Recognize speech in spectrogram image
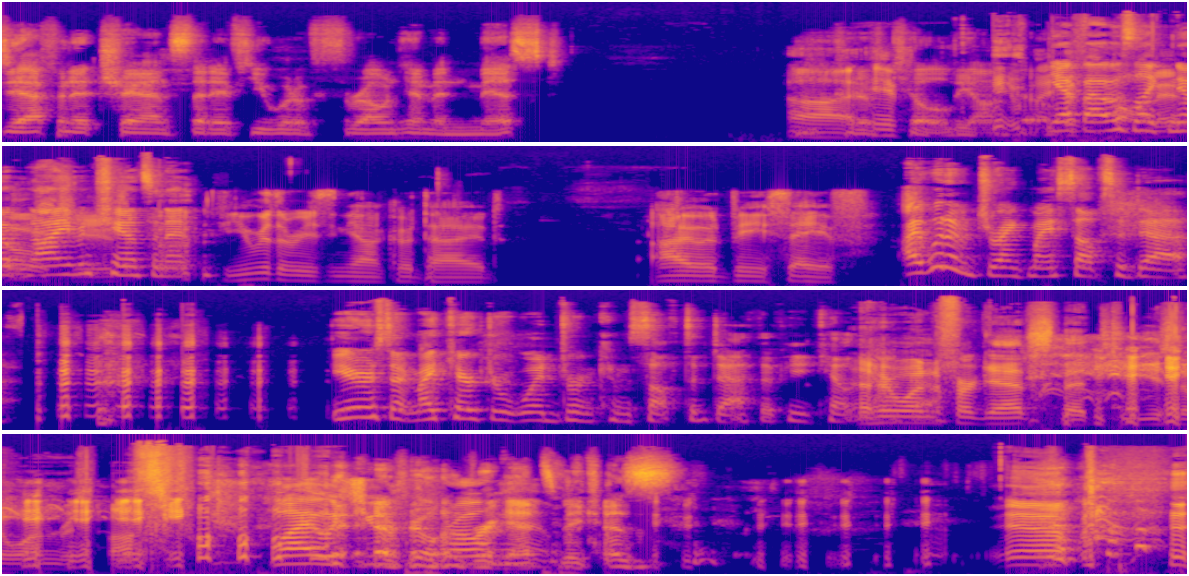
definite chance that if you would have thrown him and missed, you Uh, could have if killed Yonko. Yep, I was Oh, like, nope, oh, not even chancing it. if you were the reason Yanko died, I would be safe. I would have drank myself to death. You understand? My character would drink himself to death if he killed Everyone Yonko. forgets that he's the one responsible. Why would you Everyone throw forgets him? because yeah. I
